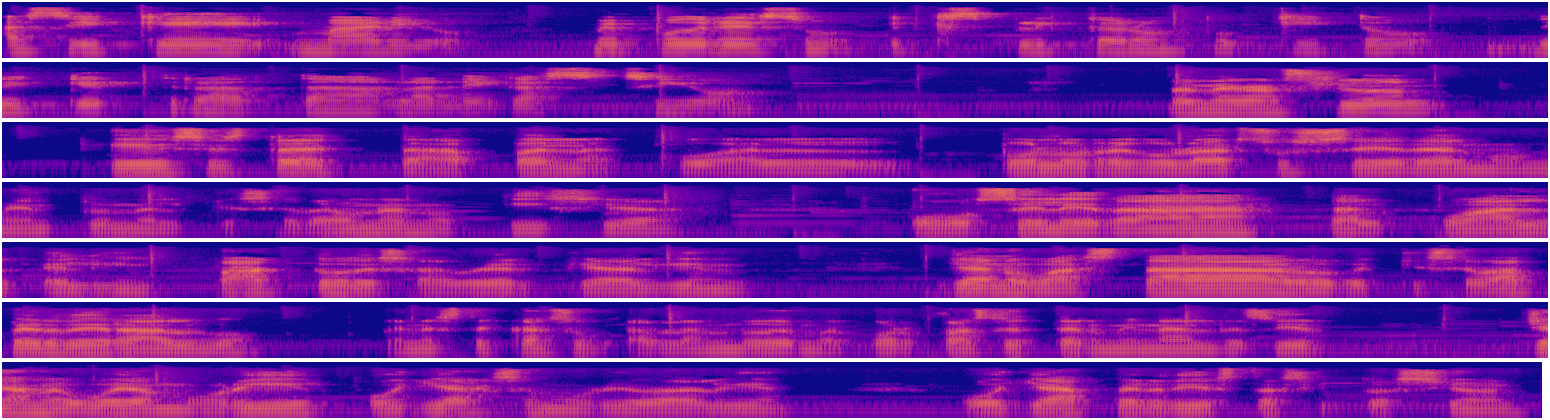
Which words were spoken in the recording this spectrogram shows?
Así que, Mario, ¿me podrías explicar un poquito de qué trata la negación? La negación es esta etapa en la cual por lo regular sucede al momento en el que se da una noticia o se le da tal cual el impacto de saber que alguien ya no va a estar o de que se va a perder algo, en este caso hablando de mejor fase terminal, decir ya me voy a morir o ya se murió alguien o ya perdí esta situación,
